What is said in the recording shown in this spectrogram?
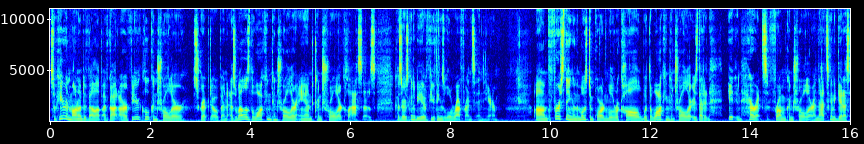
So here in MonoDevelop, I've got our vehicle controller script open, as well as the walking controller and controller classes, because there's going to be a few things we'll reference in here. Um, the first thing and the most important we'll recall with the walking controller is that it, it inherits from controller, and that's going to get us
